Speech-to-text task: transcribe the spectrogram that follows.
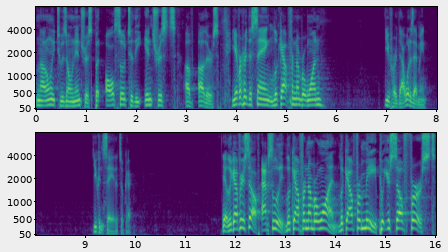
not only to his own interests, but also to the interests of others. You ever heard the saying, look out for number one? You've heard that. What does that mean? You can say it, it's okay. Yeah, look out for yourself. Absolutely. Look out for number one. Look out for me. Put yourself first.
